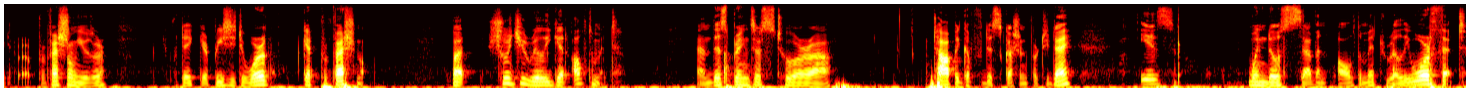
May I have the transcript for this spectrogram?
If you're a professional user, if you take your PC to work, get professional. But should you really get Ultimate? And this brings us to our uh, topic of discussion for today: Is Windows 7 Ultimate really worth it?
